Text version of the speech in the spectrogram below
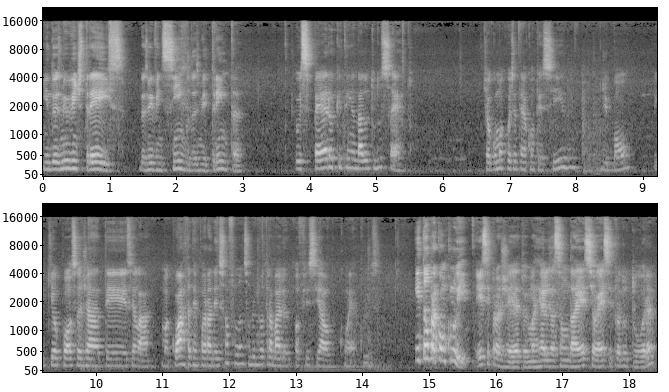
em 2023, 2025, 2030, eu espero que tenha dado tudo certo que alguma coisa tenha acontecido de bom e que eu possa já ter, sei lá, uma quarta temporada aí só falando sobre o meu trabalho oficial com Hércules. Então, para concluir, esse projeto é uma realização da SOS Produtora.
